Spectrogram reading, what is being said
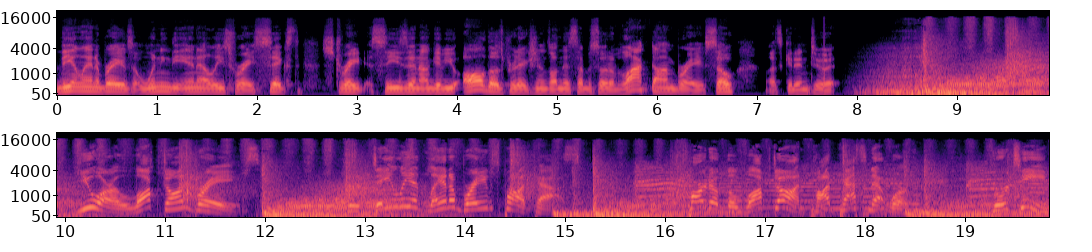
the Atlanta Braves winning the NL East for a sixth straight season. I'll give you all those predictions on this episode of Locked On Braves. So, let's get into it. You are Locked On Braves, your daily Atlanta Braves podcast. Part of the Locked On Podcast Network, your team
